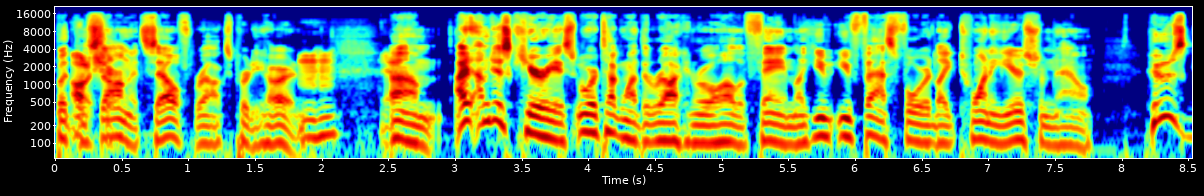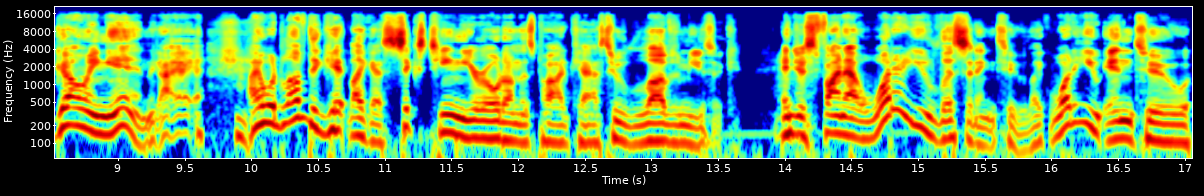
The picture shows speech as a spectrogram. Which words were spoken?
but the Oh, sure. song itself rocks pretty hard. Um, I, I'm just curious. We're talking about the Rock and Roll Hall of Fame. Like you, you fast forward like 20 years from now. Who's going in? I I would love to get like a 16 year old on this podcast who loves music and just find out what are you listening to? Like what are you into?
